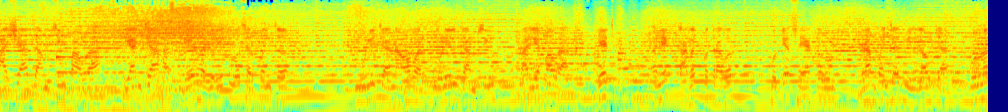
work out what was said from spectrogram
आशा जामसिंग पावरा यांच्या ह- गैरहजेरीत व सरपंच मुलीच्या नावावर वडील जामसिंग काल्या पावरा हेच अनेक कागदपत्रावर खोट्या सह्या करून ग्रामपंचायत बिलगावच्या पूर्ण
